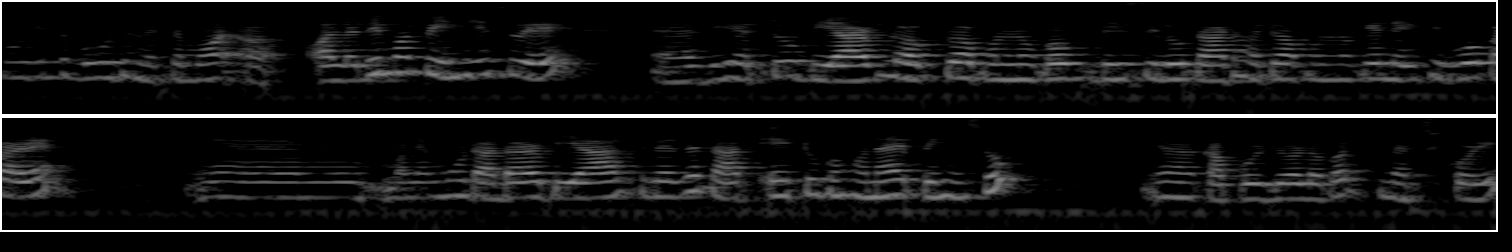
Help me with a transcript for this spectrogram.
মোৰ কিন্তু বহুত ভাল লাগিছে। মই অলৰেডি মই পিন্ধিছোঁৱেই যিহেতু বিয়াৰ ভ্লগটো আপোনালোকক দিছিলোঁ তাত হয়তো আপোনালোকে দেখিবও পাৰে। মানে মোৰ দাদাৰ বিয়া আছিলে যে তাত এইটো গহনাই পিন্ধিছোঁ কাপোৰযোৰৰ লগত মেটচ কৰি।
